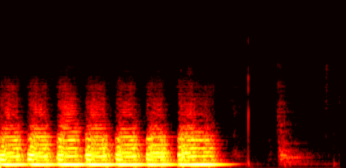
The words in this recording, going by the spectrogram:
Mm-hmm.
